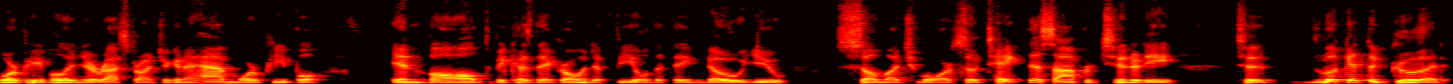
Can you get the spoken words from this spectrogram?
more people in your restaurants. You're going to have more people involved because they're going to feel that they know you so much more. So take this opportunity to look at the good,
